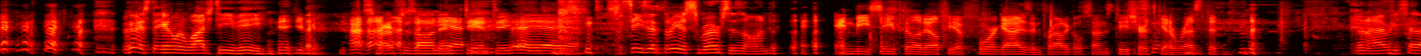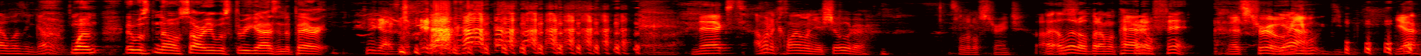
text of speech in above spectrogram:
We're gonna stay home and watch TV. Smurfs is on Yeah. TNT. Yeah, yeah, yeah. Season three of Smurfs is on. NBC Philadelphia, four guys in Prodigal Sons t-shirts get arrested. No, no, I already said I wasn't going. One, it was no, sorry, it was three guys in the parrot. Three guys. In the- Next. I want to climb on your shoulder It's a little strange. a, a little, but I'm a but it'll parrot. fit. That's true. Yeah. You- you- yeah.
